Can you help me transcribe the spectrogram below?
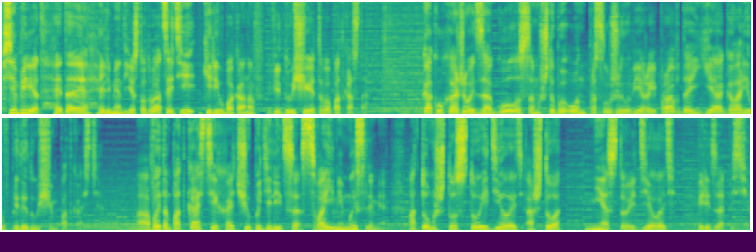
Всем привет! Это элемент Е120 и Кирилл Баканов, ведущий этого подкаста. Как ухаживать за голосом, чтобы он прослужил верой и правдой, я говорил в предыдущем подкасте. А в этом подкасте хочу поделиться своими мыслями о том, что стоит делать, а что не стоит делать перед записью.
